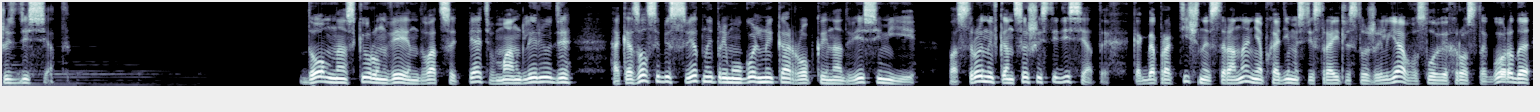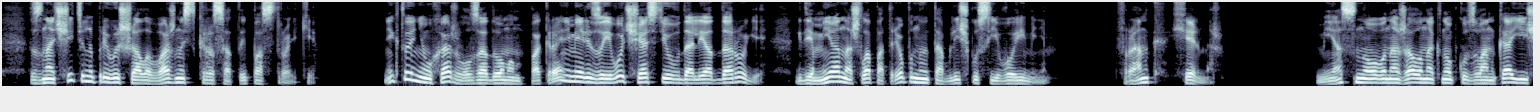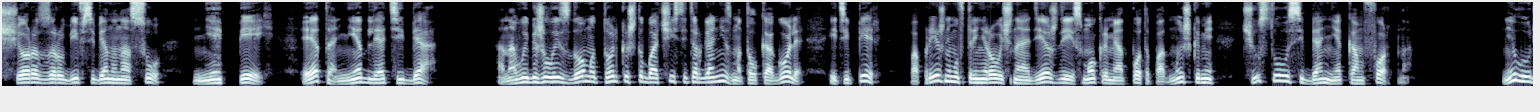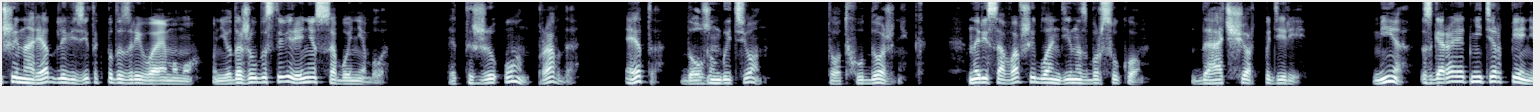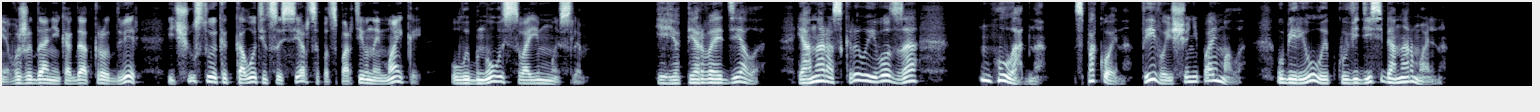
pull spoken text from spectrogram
60. Дом на Скюрунвейн 25 в Манглерюде оказался бесцветной прямоугольной коробкой на две семьи, построенный в конце 60-х, когда практичная сторона необходимости строительства жилья в условиях роста города значительно превышала важность красоты постройки. Никто и не ухаживал за домом, по крайней мере, за его частью вдали от дороги, где Мия нашла потрепанную табличку с его именем. Франк Хельмер. Мия снова нажала на кнопку звонка, еще раз зарубив себя на носу. «Не пей! Это не для тебя!» Она выбежала из дома только чтобы очистить организм от алкоголя, и теперь, по-прежнему в тренировочной одежде и с мокрыми от пота подмышками, чувствовала себя некомфортно. Не лучший наряд для визита к подозреваемому, у нее даже удостоверения с собой не было. Это же он, правда? Это должен быть он. Тот художник, нарисовавший блондина с барсуком. Да, черт подери. Мия, сгорая от в ожидании, когда откроют дверь, и чувствуя, как колотится сердце под спортивной майкой, улыбнулась своим мыслям. Ее первое дело, и она раскрыла его за... Ну, ладно, спокойно, ты его еще не поймала. Убери улыбку, веди себя нормально.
